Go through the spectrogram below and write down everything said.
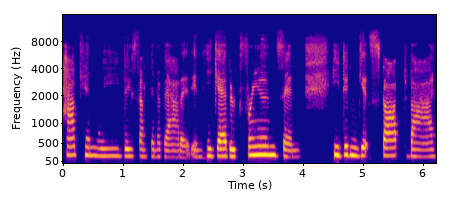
how can we do something about it? And he gathered friends and he didn't get stopped by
